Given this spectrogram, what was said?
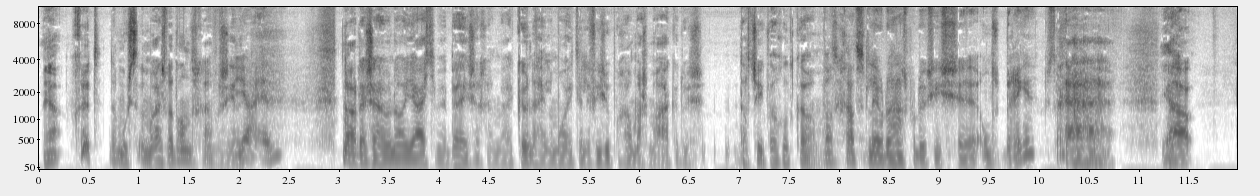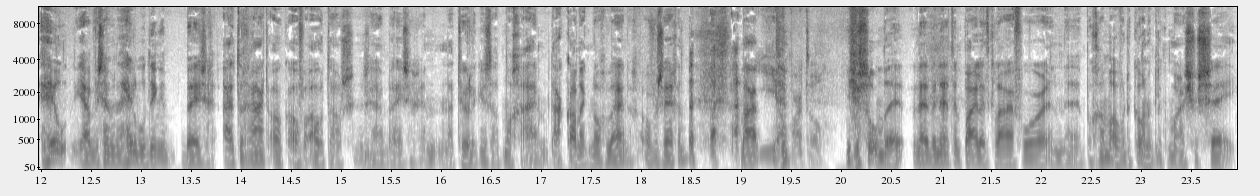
Ja. gut. Dan moesten we maar eens wat anders gaan verzinnen. Ja, en? Nou, daar zijn we nou een jaartje mee bezig. En wij kunnen hele mooie televisieprogramma's maken. Dus dat zie ik wel goed komen. Wat gaat Leo de Haas Producties eh, ons brengen? Ja. Nou, heel, ja, we zijn met een heleboel dingen bezig. Uiteraard ook over auto's zijn we bezig. En natuurlijk is dat nog geheim. Daar kan ik nog weinig over zeggen. Maar Jammer toch. je zonde, we hebben net een pilot klaar voor een eh, programma over de Koninklijke Marechaussee.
